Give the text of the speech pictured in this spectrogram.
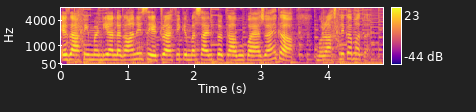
اضافی منڈیاں لگانے سے ٹریفک کے مسائل پر قابو پایا جائے گا۔ مراسلے کا مطلب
